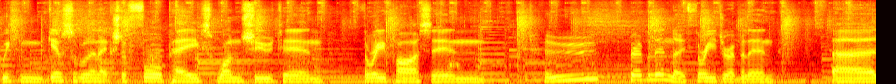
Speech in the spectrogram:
We can give someone an extra four pace, one shooting, three passing, two dribbling, no, three dribbling, uh,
